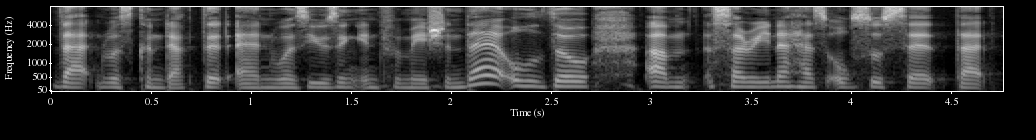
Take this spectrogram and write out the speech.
that was conducted and was using information there. Although um, Sarina has also said that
